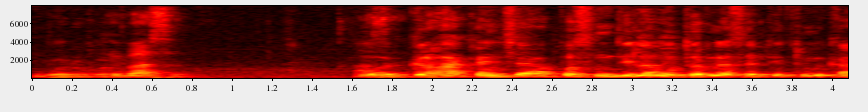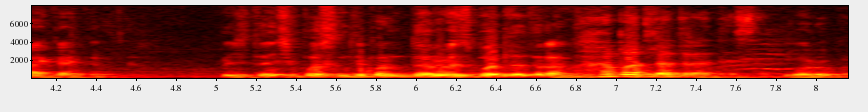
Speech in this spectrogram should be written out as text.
बरोबर. की बस. मग ग्राहकांच्या पसंतीला उतरण्यासाठी तुम्ही काय काय करता? म्हणजे त्यांची पसंती पण दरवेळेस बदलत राहते. हा बदलत राहते सर. बरोबर.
